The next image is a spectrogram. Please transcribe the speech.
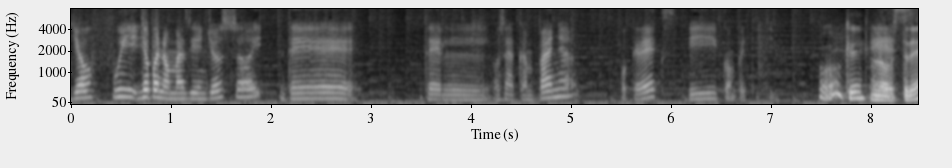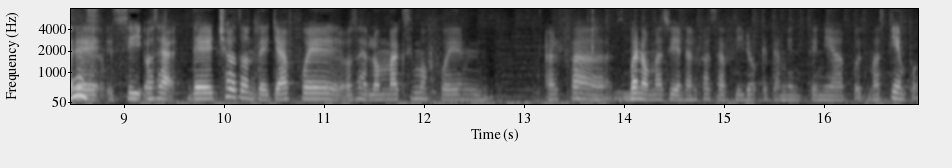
Yo fui, yo bueno, más bien yo soy de del, o sea, campaña, Pokédex y competitivo. Oh, ok. ¿Los Este, tres? Sí, o sea, de hecho donde ya fue, o sea, lo máximo fue en Alfa, bueno, más bien Alfa Zafiro que también tenía pues más tiempo.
